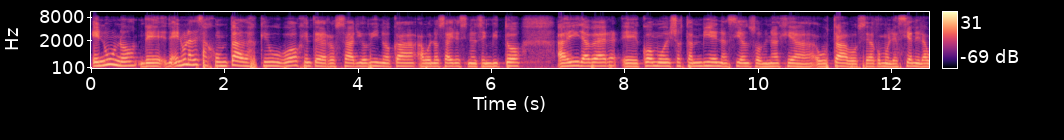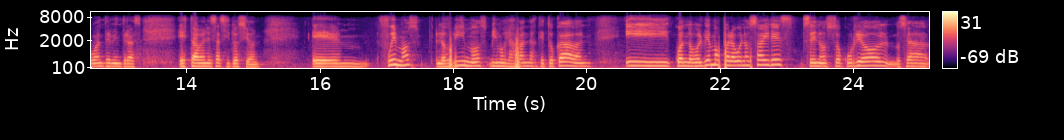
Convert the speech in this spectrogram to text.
en, uno de, en una de esas juntadas que hubo, gente de Rosario vino acá a Buenos Aires y nos invitó a ir a ver eh, cómo ellos también hacían su homenaje a Gustavo, o sea, cómo le hacían el aguante mientras estaba en esa situación. Em, fuimos, los vimos, vimos las bandas que tocaban y cuando volvíamos para Buenos Aires se nos ocurrió, o sea,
